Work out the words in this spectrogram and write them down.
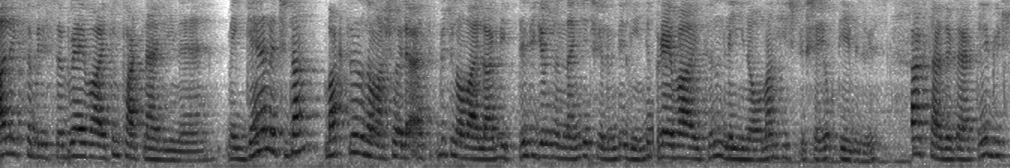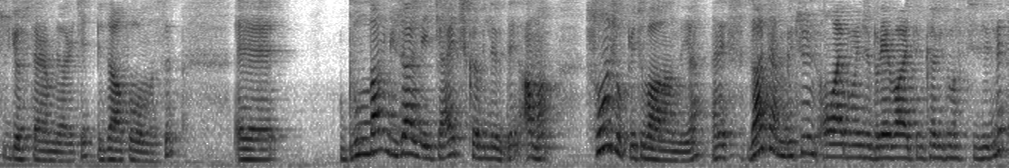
Alexa Bliss ve Bray Wyatt'ın partnerliğine. Ve genel açıdan baktığın zaman şöyle artık bütün olaylar bitti. Bir göz önünden geçirelim dediğinde Bray Wyatt'ın lehine olan hiçbir şey yok diyebiliriz. Darksider karakteri güçsüz gösteren bir hareket. Bir zaafı olması. Ee, bundan güzel bir hikaye çıkabilirdi ama sonu çok kötü bağlandı ya. Hani zaten bütün olay boyunca Bray Wyatt'ın karizması çizildi.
